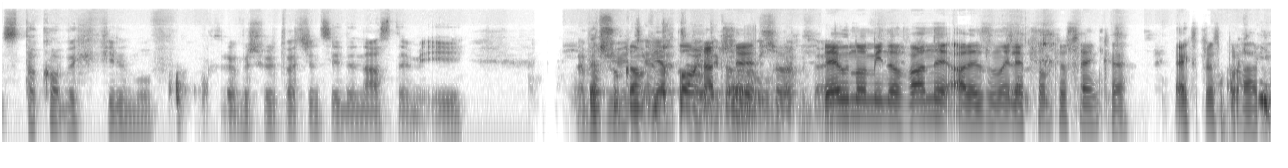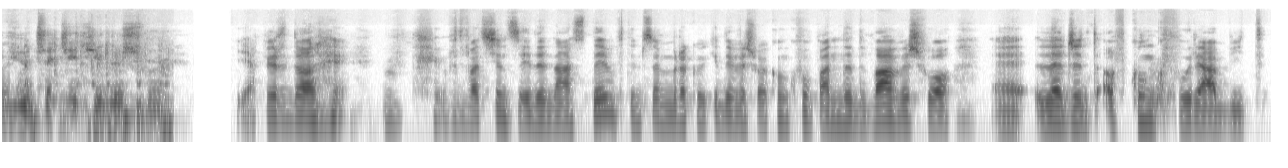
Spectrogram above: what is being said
stokowych filmów, które wyszły w 2011 i nawet Ja szukam w Japonii, wydają. Był nominowany, ale za najlepszą piosenkę. Ekspres Polarny. Wilcze dzieci wyszły. Ja pierdolę. W, w 2011, w tym samym roku, kiedy wyszła Kung Fu Panda 2, wyszło e, Legend of Kung Fu Rabbit.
